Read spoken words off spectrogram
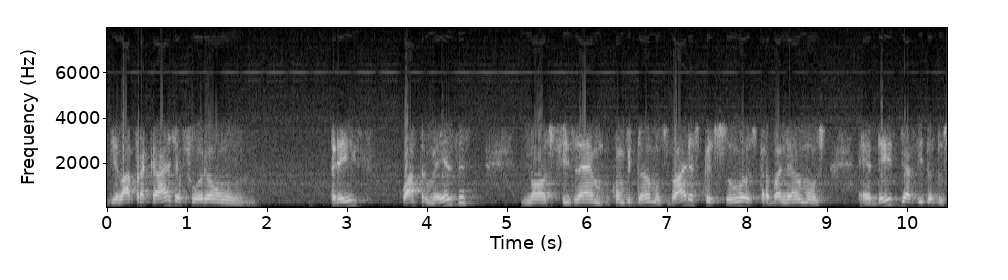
de lá para cá, já foram três, quatro meses. Nós fizemos, convidamos várias pessoas, trabalhamos é, desde a vida dos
